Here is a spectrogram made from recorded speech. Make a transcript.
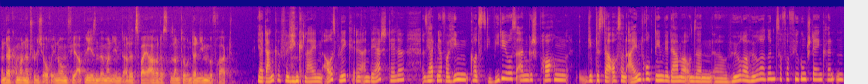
Und da kann man natürlich auch enorm viel ablesen, wenn man eben alle zwei Jahre das gesamte Unternehmen befragt. Ja, danke für den kleinen Ausblick äh, an der Stelle. Sie hatten ja vorhin kurz die Videos angesprochen. Gibt es da auch so einen Eindruck, den wir da mal unseren äh, Hörer, Hörerinnen zur Verfügung stellen könnten?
